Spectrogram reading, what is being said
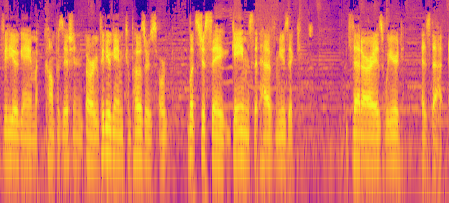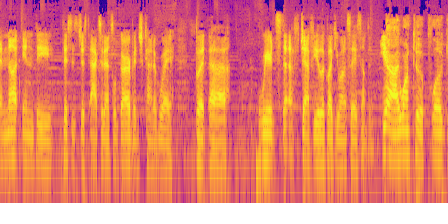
video game composition or video game composers or let's just say games that have music that are as weird as that and not in the this is just accidental garbage kind of way but uh, weird stuff. Jeff, you look like you want to say something. Yeah, I want to plug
